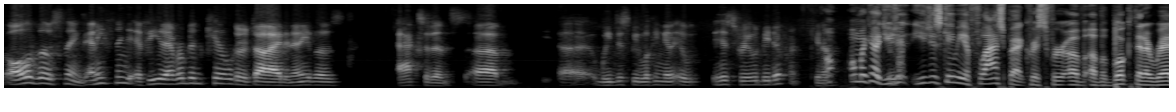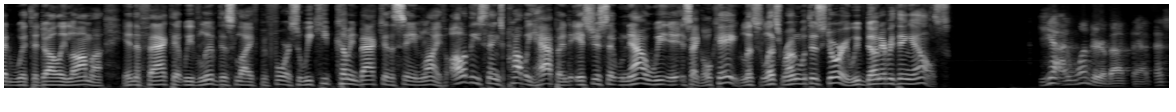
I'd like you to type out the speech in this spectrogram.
all of those things. Anything, if he had ever been killed or died in any of those accidents, um, uh, we'd just be looking at it, history would be different, you know. Oh, oh, my God, you just you just gave me a flashback, Christopher, of, of a book that I read with the Dalai Lama in the fact that we've lived this life before, so we keep coming back to the same life. All of these things probably happened. It's just that now we it's like okay, let's let's run with this story. We've done everything else. Yeah, I wonder about that. That's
